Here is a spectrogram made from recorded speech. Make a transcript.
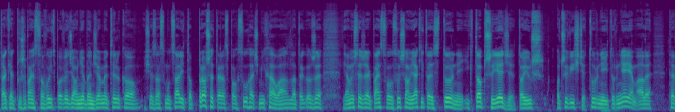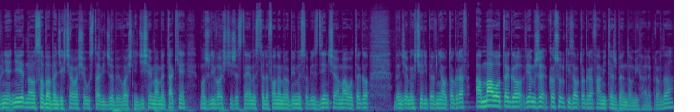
Tak jak proszę Państwa wójt powiedział, nie będziemy tylko się zasmucali, to proszę teraz posłuchać Michała, dlatego że ja myślę, że jak Państwo usłyszą, jaki to jest turniej i kto przyjedzie, to już oczywiście turniej turniejem, ale pewnie nie jedna osoba będzie chciała się ustawić, żeby właśnie dzisiaj mamy takie możliwości, że stajemy z telefonem, robimy sobie zdjęcia, a mało tego, będziemy chcieli pewnie autograf, a mało tego, wiem, że koszulki z autografami też będą, Michale, prawda?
